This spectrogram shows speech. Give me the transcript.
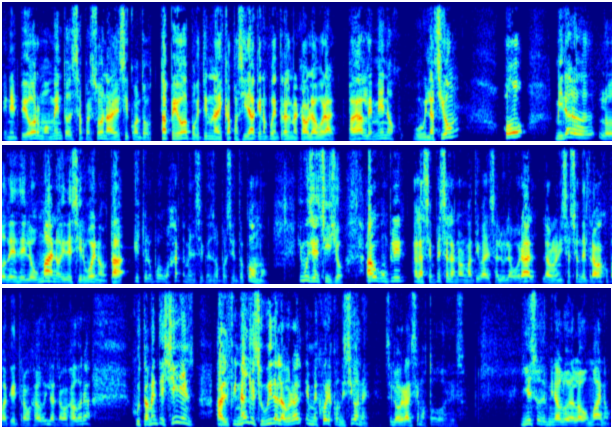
en el peor momento de esa persona, es decir, cuando está peor porque tiene una discapacidad que no puede entrar al mercado laboral, pagarle menos jubilación o mirarlo desde lo humano y decir, bueno, está, esto lo puedo bajar también el 15%. ¿Cómo? Es muy sencillo. Hago cumplir a las empresas las normativas de salud laboral, la organización del trabajo para que el trabajador y la trabajadora justamente lleguen al final de su vida laboral en mejores condiciones. Se lo agradecemos todos eso. Y eso es mirarlo del lado humano,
